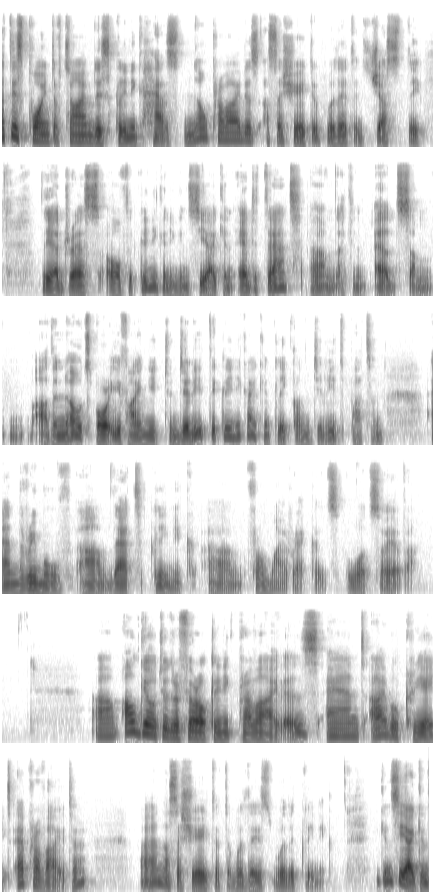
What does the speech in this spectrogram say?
At this point of time, this clinic has no providers associated with it. It's just the, the address of the clinic, and you can see I can edit that. Um, I can add some other notes, or if I need to delete the clinic, I can click on delete button and remove um, that clinic um, from my records whatsoever um, I'll go to the referral clinic providers and I will create a provider and associate it with this with the clinic. You can see I can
